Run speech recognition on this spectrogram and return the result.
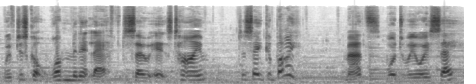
We've just got one minute left, so it's time to say goodbye. Mads, what do we always say?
